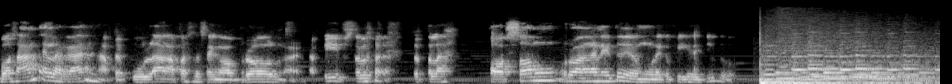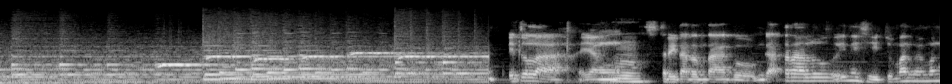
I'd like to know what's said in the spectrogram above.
bawa santai lah kan sampai pulang apa selesai ngobrol nah, tapi setelah setelah kosong ruangan itu ya mulai kepikiran juga itulah yang Hmm. cerita tentang aku nggak terlalu ini sih cuman memang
